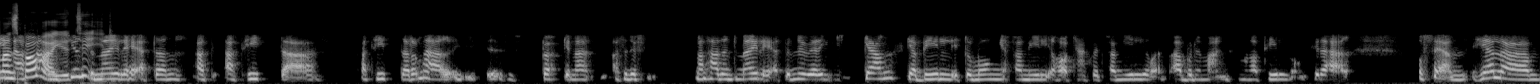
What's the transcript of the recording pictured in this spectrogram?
man sparar ju tid. inte möjligheten att, att hitta att hitta de här eh, böckerna, alltså det, man hade inte möjligheten. Nu är det ganska billigt och många familjer har kanske ett familjeabonnemang som man har tillgång till det här. Och sen hela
